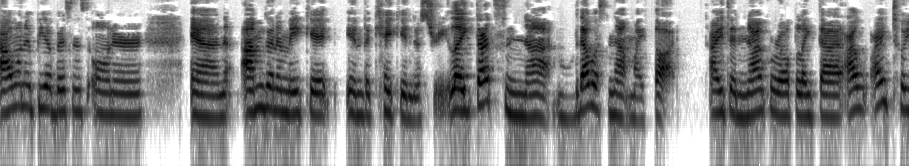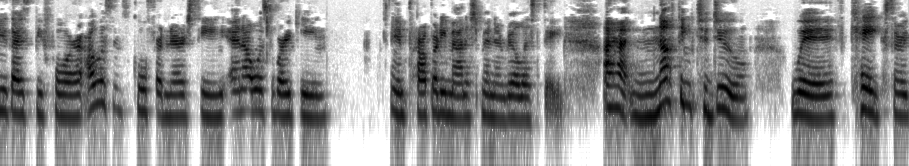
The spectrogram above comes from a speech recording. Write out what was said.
I want to be a business owner and I'm going to make it in the cake industry. Like that's not that was not my thought. I did not grow up like that. I, I told you guys before, I was in school for nursing and I was working in property management and real estate. I had nothing to do with cakes or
